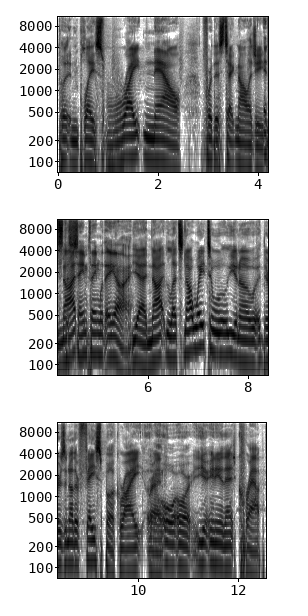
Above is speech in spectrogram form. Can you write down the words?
put in place right now for this technology. it's the same thing with AI. Yeah, not let's not wait till you know there's another Facebook, right? Right. Or or you any of that crap.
